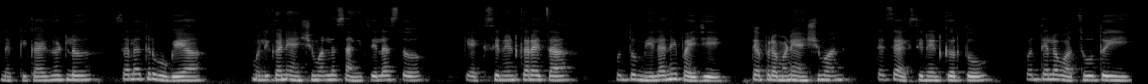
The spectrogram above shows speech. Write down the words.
नक्की काय घडलं? चला तर बघूया. मलिकाने अंशुमनला सांगितलेलं असतं की ॲक्सिडेंट करायचा पण तो मेला नाही पाहिजे. त्याप्रमाणे अंशुमन त्याचा ॲक्सिडेंट करतो पण त्याला वाचवतोही.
